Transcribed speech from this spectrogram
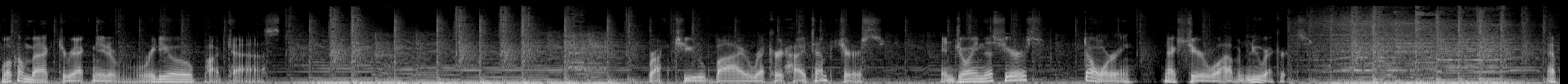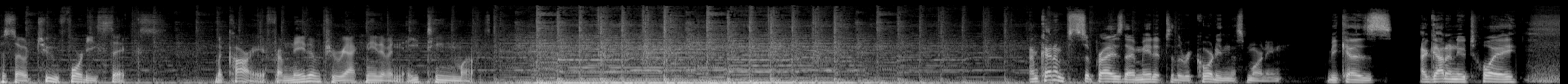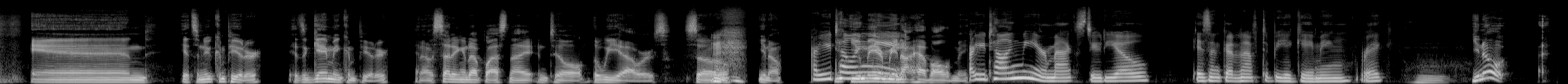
Welcome back to React Native Radio Podcast. Brought to you by Record High Temperatures. Enjoying this year's? Don't worry, next year we'll have new records. Episode 246 Mercari from Native to React Native in 18 months. I'm kind of surprised I made it to the recording this morning because I got a new toy and it's a new computer. It's a gaming computer. And I was setting it up last night until the wee hours. So, hmm. you know, Are you telling you may me? or may not have all of me. Are you telling me your Mac Studio isn't good enough to be a gaming rig? You know,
